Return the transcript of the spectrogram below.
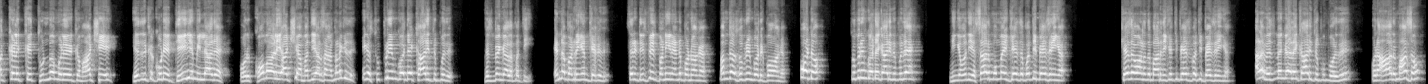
மக்களுக்கு துன்பம் விளைவிக்கும் ஆட்சியை எதிர்க்கக்கூடிய தைரியம் இல்லாத ஒரு கோமாளி ஆட்சியா மத்திய அரசாங்கம் நடக்குது. எங்க சுப்ரீம் கோர்ட்டே காரி துப்புது. வெஸ்ட் பெங்காலை பத்தி. என்ன பண்றீங்கன்னு கேக்குது. சரி டிஸ்மிஸ் பண்ணீங்கன்னா என்ன பண்ணுவாங்க? மம்தா சுப்ரீம் கோர்ட்டுக்கு போவாங்க. போட்டோம். சுப்ரீம் கோர்ட்டே காரி துப்புதே. நீங்க வந்து எஸ்ஆர் மும்பை கேஸை பத்தி பேசுறீங்க. கேசவானந்த பாரதி கட்சி பேஸ் பத்தி பேசுறீங்க. ஆனா வெஸ்ட் பெங்காலை காரி துப்பும் பொழுது ஒரு ஆறு மாசம்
